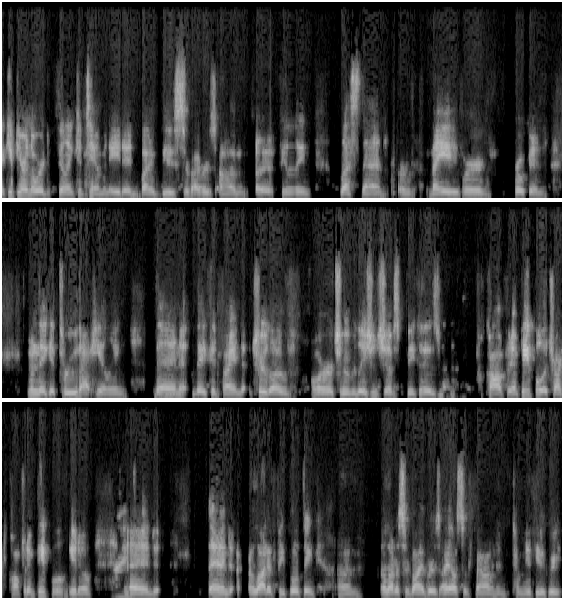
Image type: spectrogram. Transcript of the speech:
i keep hearing the word feeling contaminated by abuse survivors um, uh, feeling less than or naive or broken when they get through that healing then mm-hmm. they could find true love or true relationships because confident people attract confident people you know right. and and a lot of people think um, a lot of survivors I also found, and tell me if you agree,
